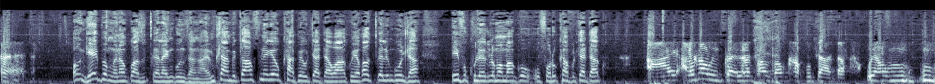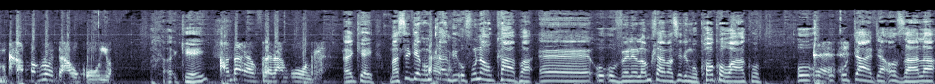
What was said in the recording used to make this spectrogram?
Eh, ongephi ongena ukwazi ucela inkundla ngayo? Mhlawumbe xa ufuneke ukhaphe utata wakho uyakwazi ucela inkundla if ukhuleke kulo mama wakho for ukhapha utata wakho hayi awunawuyicela xa uzawukhapha utata. Uyawumkhapha kuloo ndawo kuyo. Okay. Awunayawucela nkundla okay. Masike ngomhlambi ufuna ukhapha eh u- uvelelwa mhlawumbi masithi ngukhokho wakho. u- u- Eh. Utata ozala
